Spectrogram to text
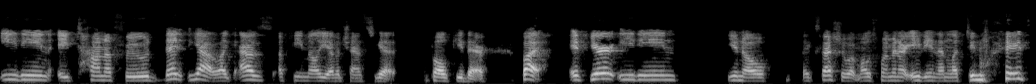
eating a ton of food, then yeah, like as a female, you have a chance to get bulky there. But if you're eating, you know, especially what most women are eating and lifting weights,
